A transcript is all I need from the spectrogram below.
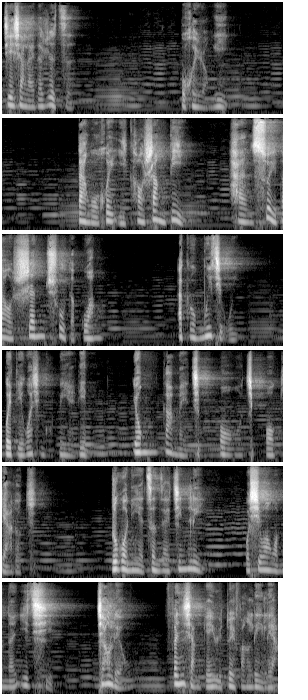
接下来的日子不会容易，但我会依靠上帝和隧道深处的光，阿哥每一位会伫我身边的人，勇敢的一步一步走落去。如果你也正在经历，我希望我们能一起交流、分享，给予对方力量。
